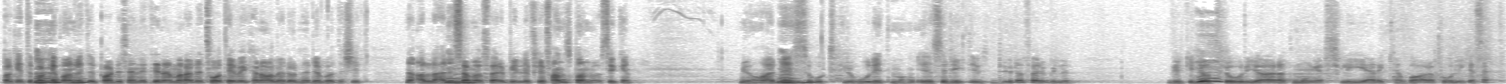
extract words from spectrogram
Backa tillbaka mm, bandet mm. ett par decennier till när man hade två tv-kanaler och när det var the shit. När alla hade mm. samma förebilder, för det fanns bara några stycken. Nu har det mm. så otroligt många, så rikt utbud av förebilder. Vilket jag mm. tror gör att många fler kan vara på olika sätt.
